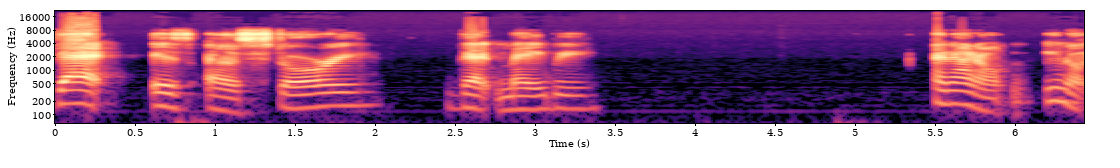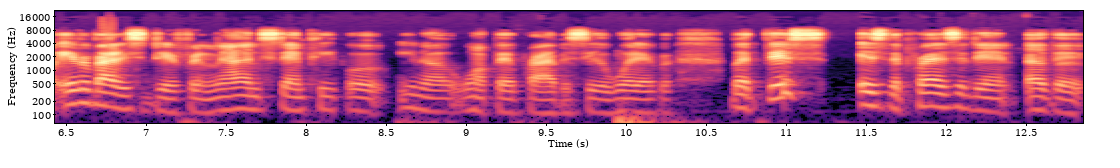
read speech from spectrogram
that is a story that maybe and I don't, you know, everybody's different. And I understand people, you know, want their privacy or whatever. But this is the president of the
